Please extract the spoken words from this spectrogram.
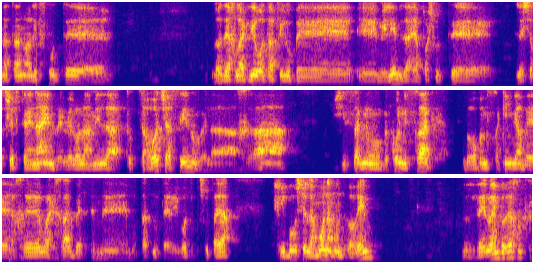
נתנו אליפות, אה, לא יודע איך להגדיר אותה אפילו במילים, זה היה פשוט אה, לשפשף את העיניים ולא להאמין לתוצאות שעשינו ולהכרעה שהשגנו בכל משחק, ברוב המשחקים גם אחרי רבע אחד בעצם אה, מוטטנו את היריבות, זה פשוט היה חיבור של המון המון דברים, ואלוהים בירך אותי.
